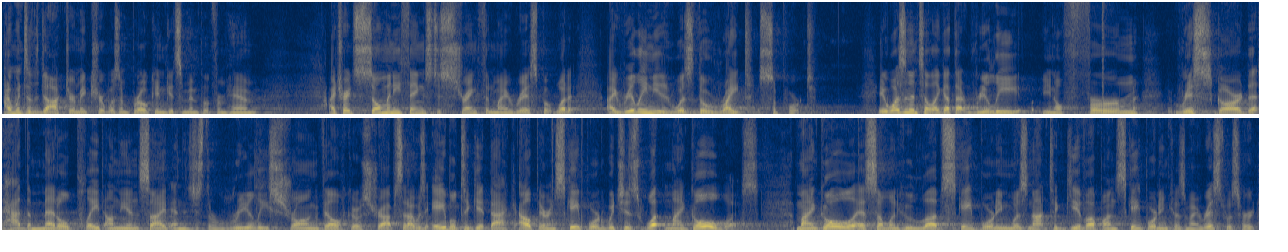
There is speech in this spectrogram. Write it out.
I went to the doctor, make sure it wasn't broken, get some input from him. I tried so many things to strengthen my wrist, but what I really needed was the right support. It wasn't until I got that really, you know, firm wrist guard that had the metal plate on the inside and just the really strong Velcro straps that I was able to get back out there and skateboard, which is what my goal was. My goal as someone who loves skateboarding was not to give up on skateboarding because my wrist was hurt.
